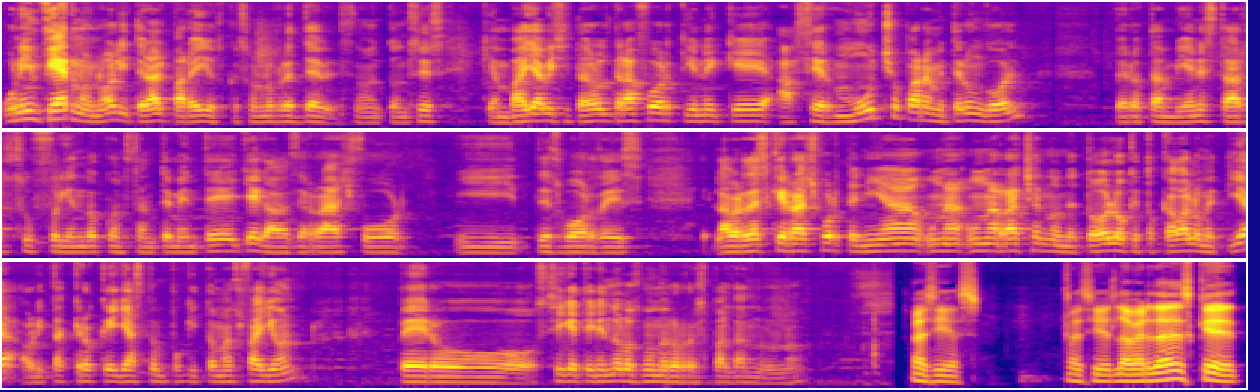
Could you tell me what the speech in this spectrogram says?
un infierno, ¿no? Literal para ellos, que son los Red Devils, ¿no? Entonces, quien vaya a visitar Old Trafford tiene que hacer mucho para meter un gol, pero también estar sufriendo constantemente llegadas de Rashford y desbordes. La verdad es que Rashford tenía una, una racha en donde todo lo que tocaba lo metía. Ahorita creo que ya está un poquito más fallón, pero sigue teniendo los números respaldándolo, ¿no? Así es. Así es. La verdad es que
